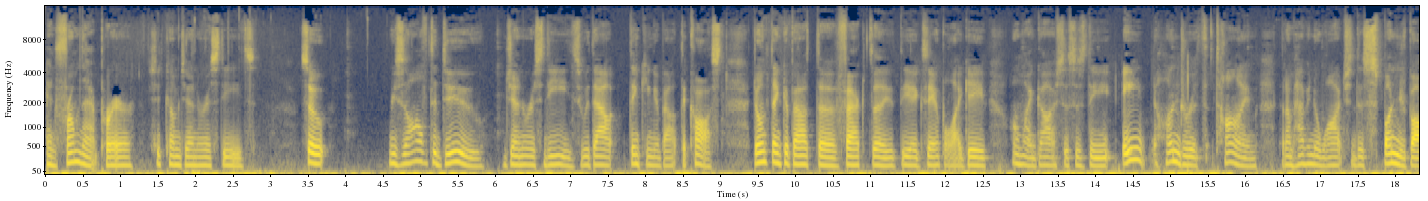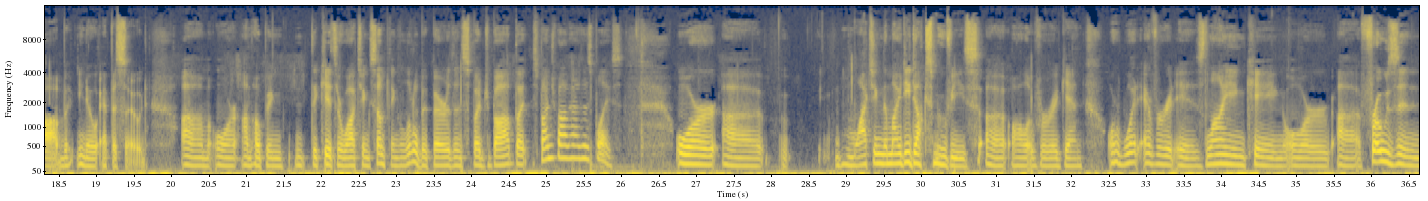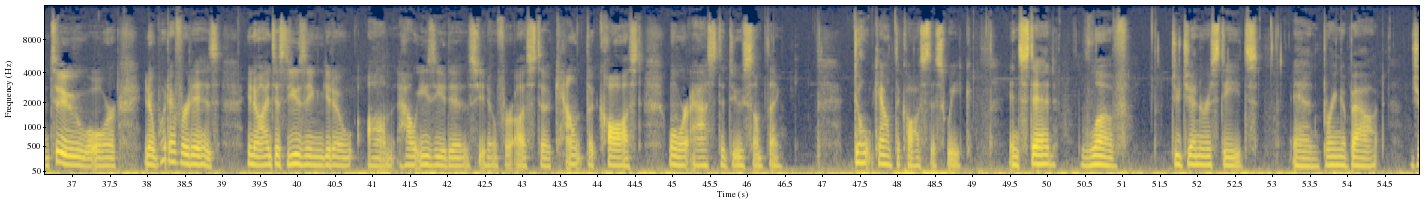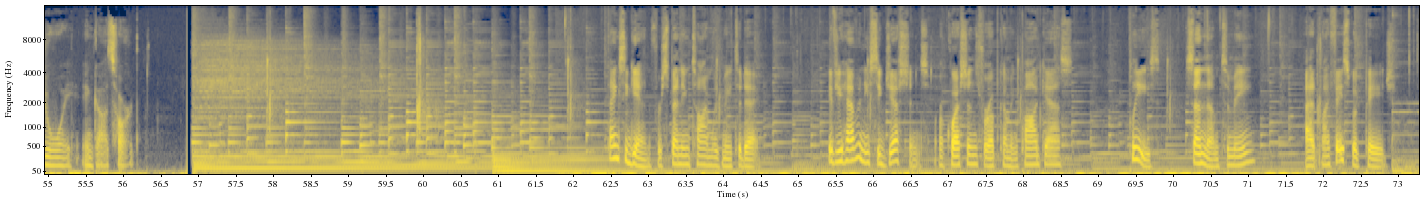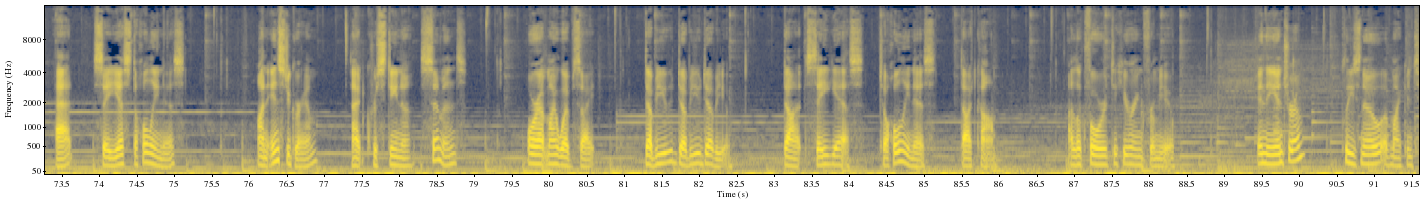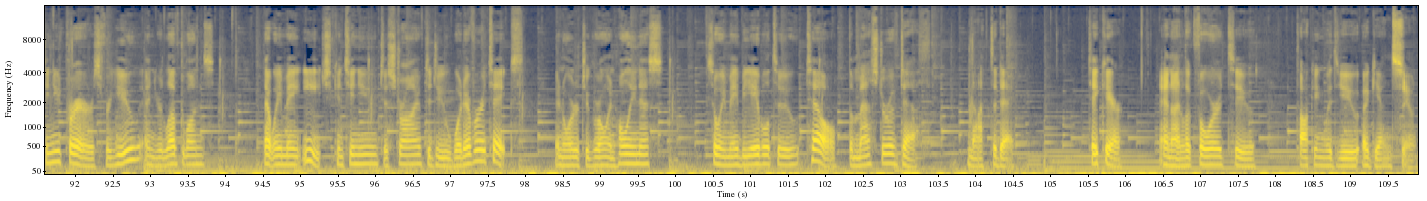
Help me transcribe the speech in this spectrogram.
And from that prayer should come generous deeds. So resolve to do generous deeds without thinking about the cost. Don't think about the fact the the example I gave. Oh my gosh, this is the 800th time that I'm having to watch this SpongeBob, you know, episode. Um, or I'm hoping the kids are watching something a little bit better than SpongeBob, but SpongeBob has his place. Or uh, watching the Mighty Ducks movies uh, all over again, or whatever it is, Lion King, or uh, Frozen 2, or you know whatever it is. You know, I just using you know um, how easy it is, you know, for us to count the cost when we're asked to do something. Don't count the cost this week. Instead, love, do generous deeds, and bring about joy in God's heart. Thanks again for spending time with me today. If you have any suggestions or questions for upcoming podcasts, please send them to me at my Facebook page at Say Yes to Holiness, on Instagram at Christina Simmons, or at my website www.sayyestoholiness.com. I look forward to hearing from you. In the interim, Please know of my continued prayers for you and your loved ones, that we may each continue to strive to do whatever it takes in order to grow in holiness, so we may be able to tell the Master of Death, not today. Take care, and I look forward to talking with you again soon.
